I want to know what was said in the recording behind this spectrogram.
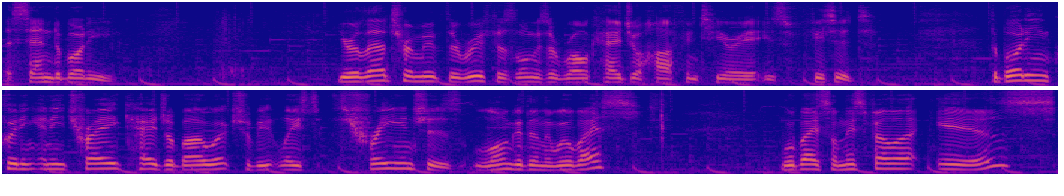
Ascender body. You're allowed to remove the roof as long as a roll cage or half interior is fitted. The body, including any tray, cage or barwork, should be at least three inches longer than the wheelbase. Wheelbase on this fella is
